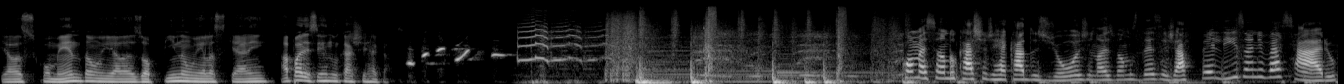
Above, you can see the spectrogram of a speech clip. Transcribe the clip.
elas comentam e elas opinam e elas querem aparecer no caixa de recados. Começando o caixa de recados de hoje, nós vamos desejar feliz aniversário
